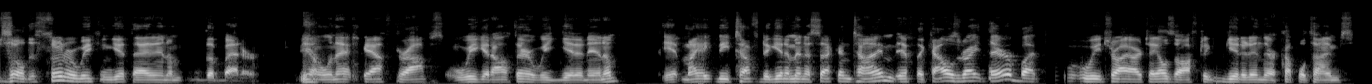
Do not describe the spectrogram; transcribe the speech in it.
So the sooner we can get that in them, the better. You yeah. know, when that calf drops, we get out there, we get it in them. It might be tough to get them in a second time if the cow's right there, but we try our tails off to get it in there a couple times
